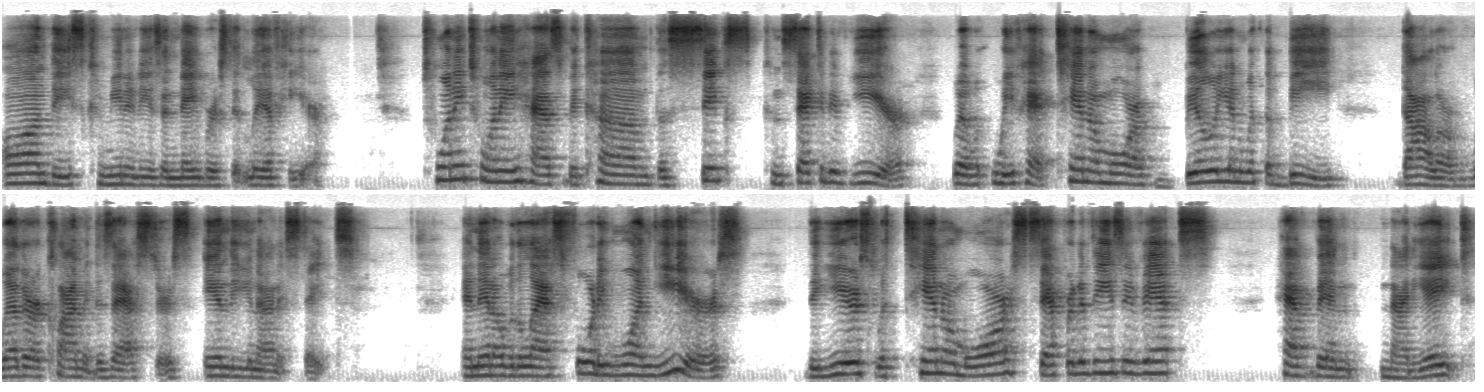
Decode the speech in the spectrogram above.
on these communities and neighbors that live here. 2020 has become the sixth consecutive year where we've had 10 or more billion with a B dollar weather or climate disasters in the United States. And then over the last 41 years, the years with 10 or more separate of these events have been 98,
